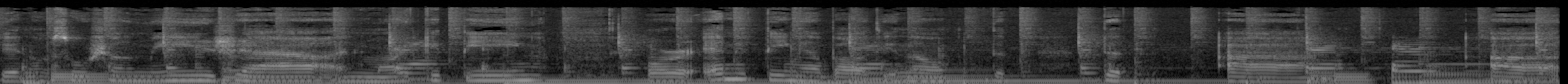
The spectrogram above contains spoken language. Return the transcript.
you know social media and marketing or anything about you know that that uh, uh,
